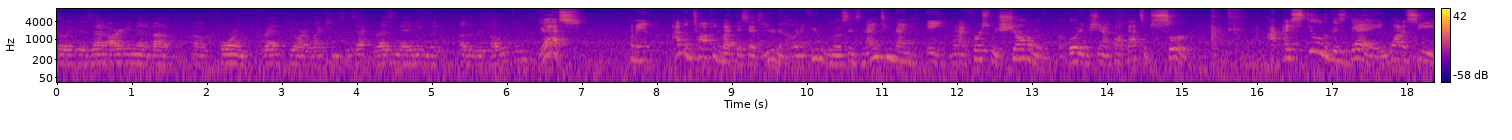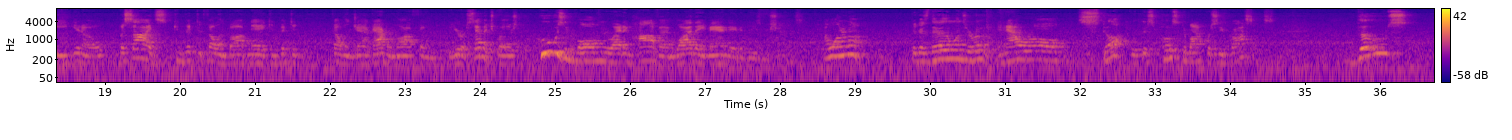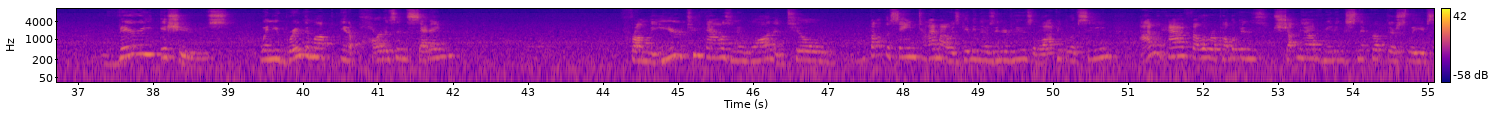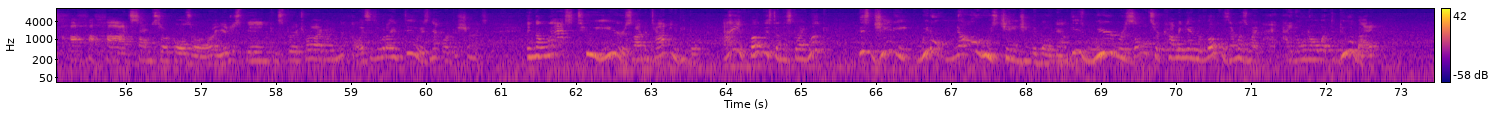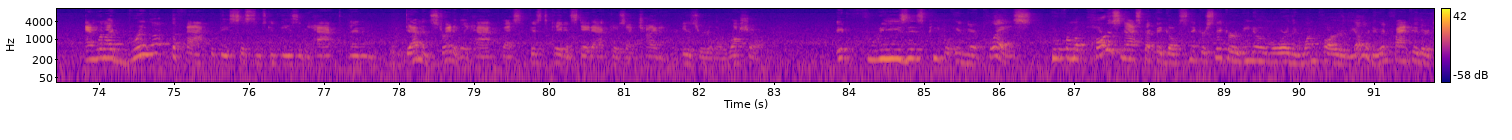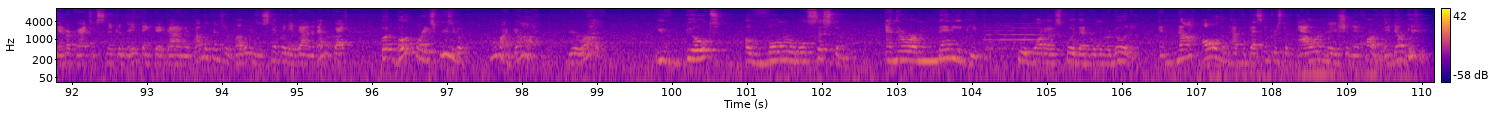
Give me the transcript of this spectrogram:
So is that argument about a, a foreign threat to our elections, is that resonating with other Republicans? Yes. I mean, I've been talking about this, as you know, and a few people know, since 1998, when I first was shown a, a voting machine. I thought that's absurd. I, still, to this day, want to see, you know, besides convicted felon Bob Ney, convicted felon Jack Abramoff, and the Urosevich brothers, who was involved in writing HAVA and why they mandated these machines. I want to know. Because they're the ones who wrote it. And now we're all stuck with this post democracy process. Those very issues, when you bring them up in a partisan setting, from the year 2001 until about the same time I was giving those interviews that a lot of people have seen, I would have fellow Republicans shut me out of meetings, snicker up their sleeves, ha ha ha, in some circles, or oh, you're just being conspiratorial. I go, no, this is what I do, is network assurance. In the last two years, I've been talking to people, I have focused on this going, look, this genie, we don't know who's changing the vote now. These weird results are coming in with locals. Everyone's like, I, I don't know what to do about it. And when I bring up the fact that these systems can easily be hacked and demonstratively hacked by sophisticated state actors like China or Israel or Russia, it freezes people in their place who, from a partisan aspect, they go, snicker, snicker, we know more than one party or the other do. And frankly, there are Democrats who snicker, they think they've got on the Republicans, or Republicans who snicker, they've got on the Democrats. But both parties freeze and go, oh my God, you're right. You've built a vulnerable system and there are many people who would want to exploit that vulnerability. And not all of them have the best interest of our nation at heart. They don't.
